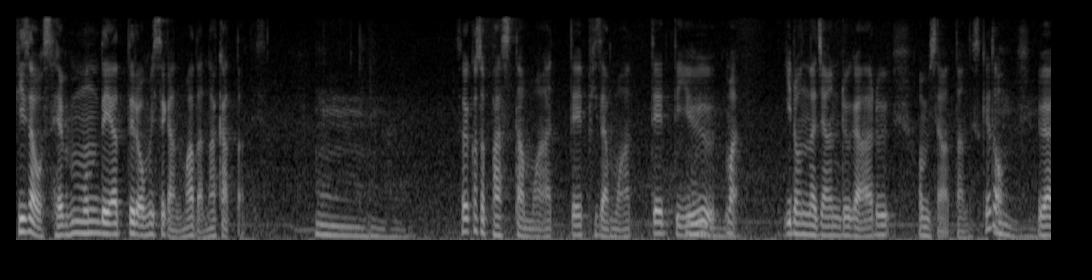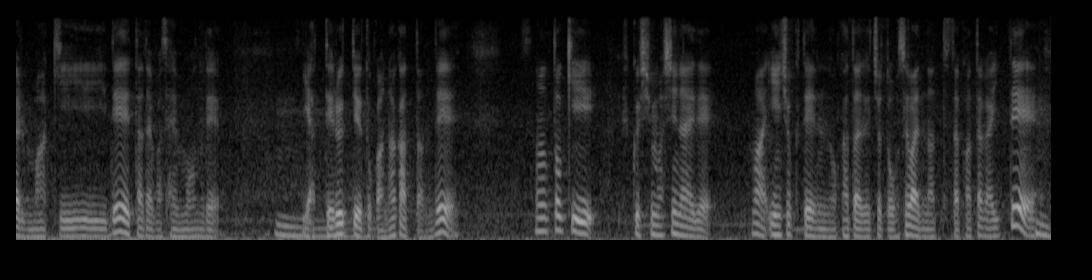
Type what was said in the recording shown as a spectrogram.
ピザを専門でやってるお店がまだなかったんですうんうん。それこそパスタもあってピザもあってっていう、うん。まあいろんなジャンルがあるお店だったんですけど、うんいわゆる薪で例えば専門でうん。やってるっていうところはなかったんでその時福島市内で、まあ、飲食店の方でちょっとお世話になってた方がいて、うん。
